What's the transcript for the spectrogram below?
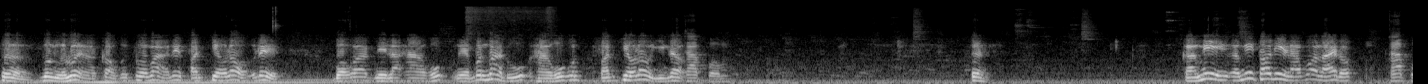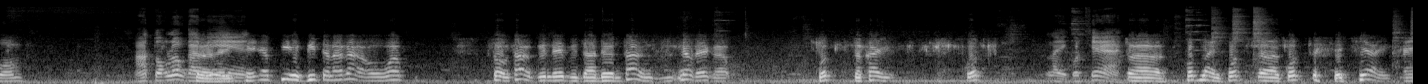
เออเบิ่งแล้วด้วยเก่าเป็นทั่วมากได้ฝันเกี่ยวเล่าได้บอกว่านี่ละหาหกเนี่ยมันมาดูหาหกมันฝันเกี่ยวเล่าอีกแล้วครับผมเออก็มีก็มีเท่านี้แหละว่าหลายดอกครับผมเอาตกลงกันเออนี่ เอฟพี่พิจารณาเอาว่าส่งทางเป็นเดเป็นตาเดินทางแนวใดครับกดตะไคร้กด ไล่กดแช่เอ่อกดไล่กดเอ่อกดเชี่ยไอ้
